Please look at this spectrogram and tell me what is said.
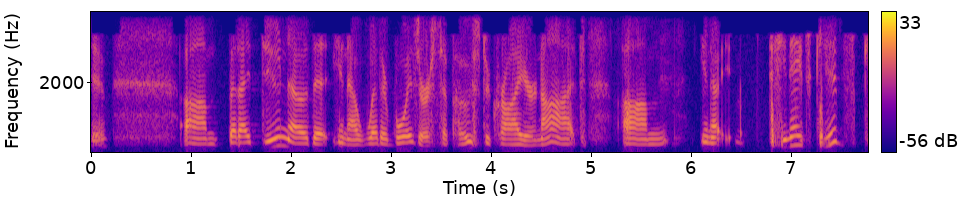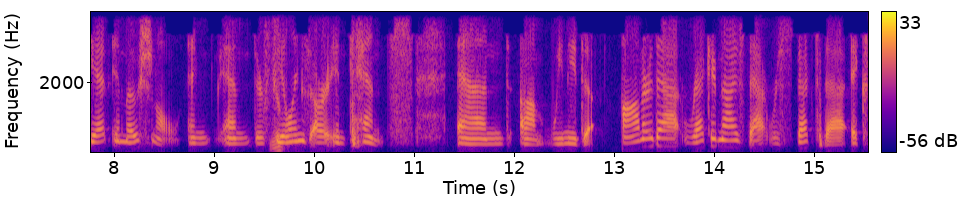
to. Um, but I do know that, you know, whether boys are supposed to cry or not, um, you know, teenage kids get emotional and, and their Yep. feelings are intense. And um, we need to honor that, recognize that, respect that, ex-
